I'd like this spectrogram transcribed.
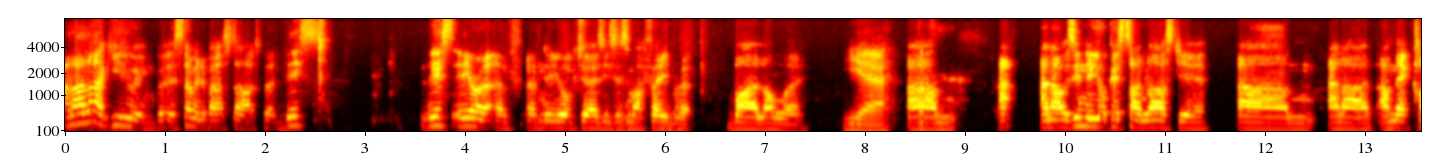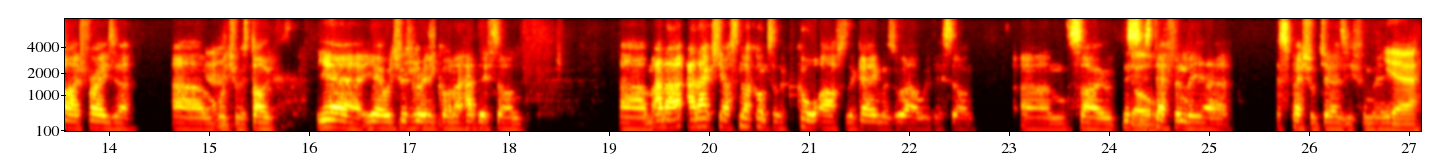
and I like Ewing, but there's something about Starks. But this this era of, of New York jerseys is my favorite by a long way. Yeah. Um, a- and I was in New York this time last year, um, and I, I met Clyde Frazier, um, Yeah. which was dope. Yeah, yeah, which was really cool. And I had this on, um, and I and actually I snuck onto the court after the game as well with this on. Um, so this is definitely a, a special jersey for me. Yeah,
